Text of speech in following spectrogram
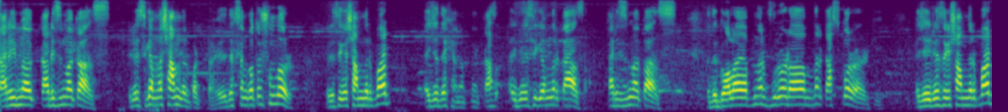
কারিজমা কারিজমা কাজ। এটা হচ্ছে কি আপনার সামনের পাটটা। এই দেখছেন কত সুন্দর? এটা হচ্ছে কি সামনের পাট। এই যে দেখেন আপনার কাজ, এটা হচ্ছে কি আপনার কাজ, কারিজমা কাজ। এতে গলায় আপনার পুরোটা আপনার কাজ করা আর কি। এই যে এটা হচ্ছে সামনের পাট,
